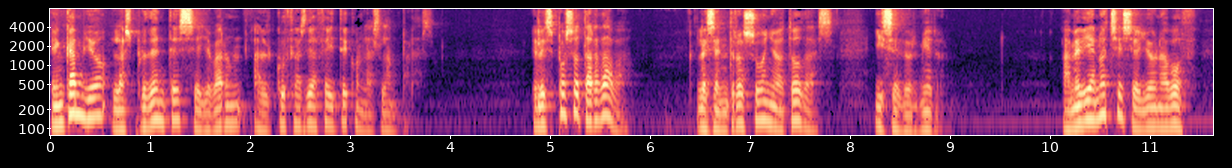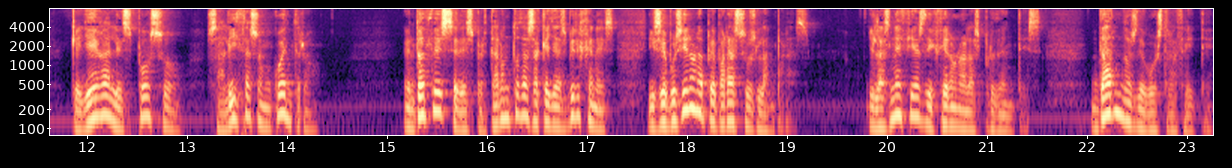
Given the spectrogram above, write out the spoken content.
en cambio, las prudentes se llevaron alcuzas de aceite con las lámparas. El esposo tardaba. Les entró sueño a todas y se durmieron. A medianoche se oyó una voz que llega el esposo, salid a su encuentro. Entonces se despertaron todas aquellas vírgenes y se pusieron a preparar sus lámparas. Y las necias dijeron a las prudentes Dadnos de vuestro aceite,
